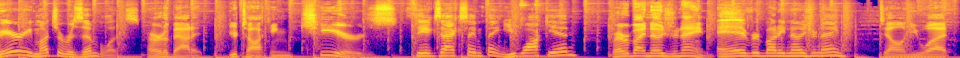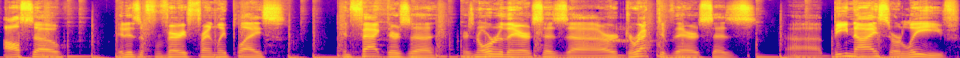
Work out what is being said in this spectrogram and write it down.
Very much a resemblance. Heard about it. You're talking cheers. It's the exact same thing. You walk in, Where everybody knows your name. everybody knows your name. Telling you what. Also, it is a very friendly place. In fact, there's a there's an order there says uh, or directive there says uh, be nice or leave.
